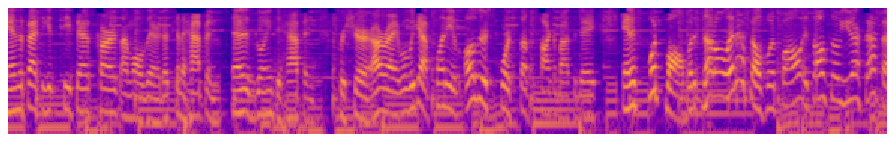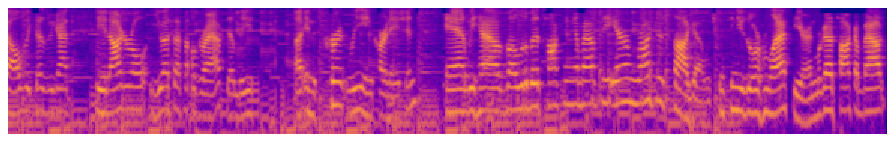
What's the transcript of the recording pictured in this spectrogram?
and the fact you get to see fast cars, I'm all there. That's going to happen. That is going to happen for sure. All right. Well, we got plenty of other sports stuff to talk about today, and it's football, but it's not all NFL football. It's also USFL because we got the inaugural USFL draft, at least uh, in its current reincarnation. And we have a little bit of talking about the Aaron Rodgers saga, which continues over from last year. And we're going to talk about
